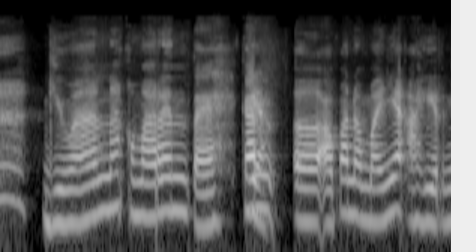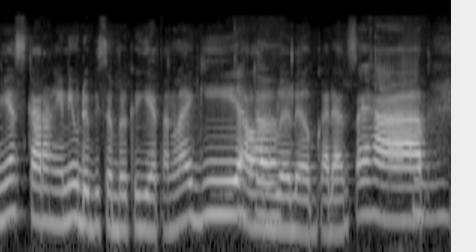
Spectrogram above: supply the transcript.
Gimana kemarin teh? Kan eh, apa namanya? Akhirnya sekarang ini udah bisa berkegiatan lagi, Betul. alhamdulillah dalam keadaan sehat. Hmm.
